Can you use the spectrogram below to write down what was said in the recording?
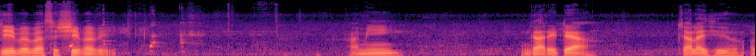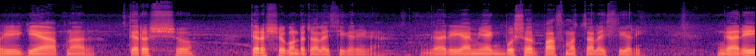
যেভাবে আছে সেভাবেই। আমি গাড়িটা চালাইছি, ওই গিয়া আপনার তেরোশো তেরোশো ঘণ্টা চালাইছি গাড়িটা। গাড়ি আমি এক বছর পাঁচ মাস চালাইছি গাড়ি। গাড়ি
